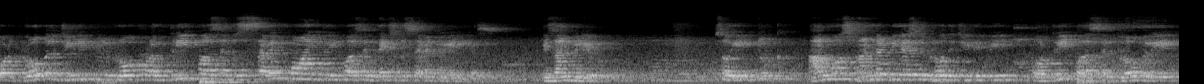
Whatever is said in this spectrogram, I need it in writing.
or global GDP will grow from 3% to 7.3% next to 7 to 8 years. It's unbelievable. So it took almost 100 years to grow the GDP or 3% globally,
